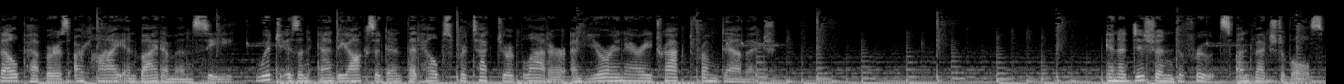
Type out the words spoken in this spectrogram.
Bell peppers are high in vitamin C, which is an antioxidant that helps protect your bladder and urinary tract from damage. In addition to fruits and vegetables,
